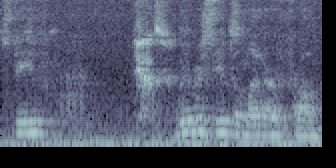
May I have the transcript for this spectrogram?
Steve, Yes. we received a letter from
